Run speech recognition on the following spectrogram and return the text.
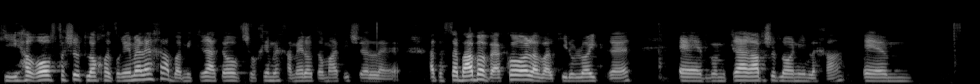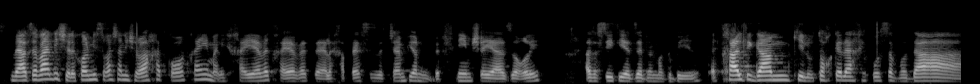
כי הרוב פשוט לא חוזרים אליך, במקרה הטוב שולחים לך מייל אוטומטי של אתה סבבה והכל, אבל כאילו לא יקרה, ובמקרה הרע פשוט לא עונים לך. ואז הבנתי שלכל משרה שאני שולחת קורות חיים, אני חייבת, חייבת אה, לחפש איזה צ'מפיון בפנים שיעזור לי, אז עשיתי את זה במקביל. התחלתי גם, כאילו, תוך כדי החיפוש עבודה,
